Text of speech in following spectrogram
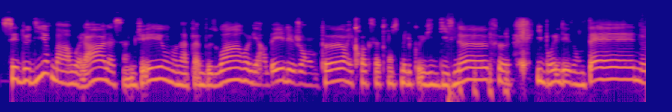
C'est de dire, ben voilà, la 5G, on n'en a pas besoin. Regardez, les gens ont peur, ils croient que ça transmet le Covid-19, euh, ils brûlent des antennes.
